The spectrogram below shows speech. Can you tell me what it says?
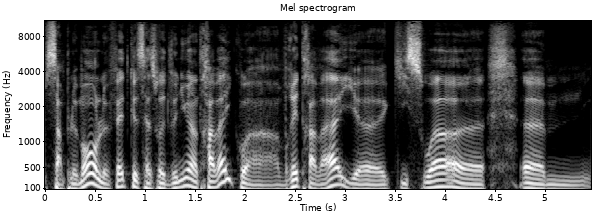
simplement le fait que ça soit devenu un travail quoi un vrai travail qui soit euh,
